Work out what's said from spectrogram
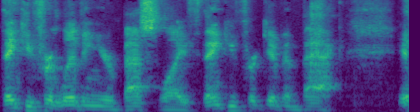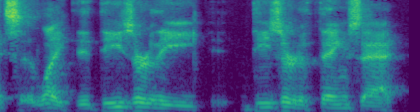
Thank you for living your best life. Thank you for giving back. It's uh, like these are the these are the things that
